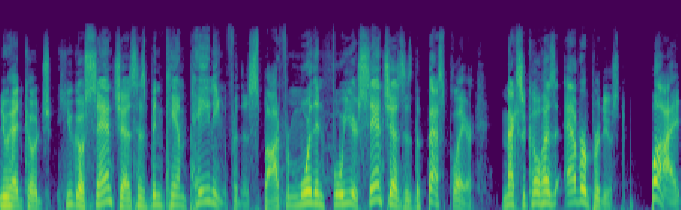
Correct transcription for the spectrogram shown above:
new head coach Hugo Sanchez has been campaigning for this spot for more than four years. Sanchez is the best player Mexico has ever produced, but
